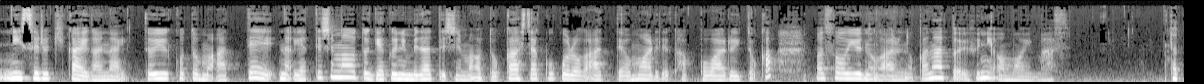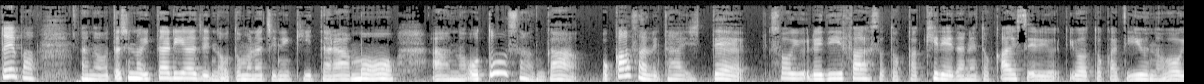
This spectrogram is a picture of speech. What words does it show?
にする機会がないということもあってなやってしまうと逆に目立ってしまうとか下心があって思われてかっこ悪いとか、まあ、そういうのがあるのかなというふうに思います。例えばあの私のイタリア人のお友達に聞いたらもうあのお父さんがお母さんに対してそういうレディーファーストとか綺麗だねとか愛してるよとかっていうのを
